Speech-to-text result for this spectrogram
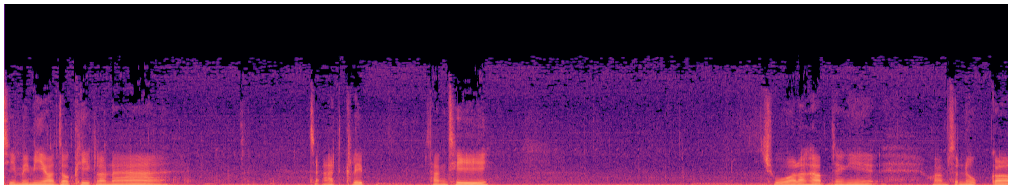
ที่ไม่มีออโต้คลิกแล้วนะ จะอัดคลิปทั้งที ชัวร์แล้วครับอย่างนี้ความสนุกก็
